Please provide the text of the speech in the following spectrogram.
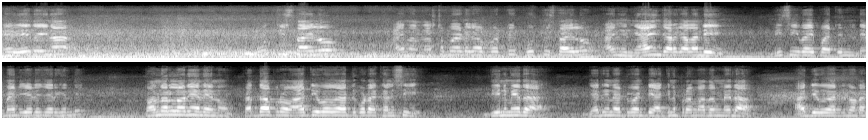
మేము ఏదైనా పూర్తి స్థాయిలో ఆయన నష్టపోయాడు కాబట్టి పూర్తి స్థాయిలో ఆయనకి న్యాయం జరగాలని బీసీవై పార్టీని డిమాండ్ చేయడం జరిగింది. తొందరలోనే నేను పెద్దాపురం ఆర్డీఓ గారిని కూడా కలిసి దీని మీద జరిగినటువంటి అగ్ని ప్రమాదం మీద ఆర్డీఓ గారిని కూడా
